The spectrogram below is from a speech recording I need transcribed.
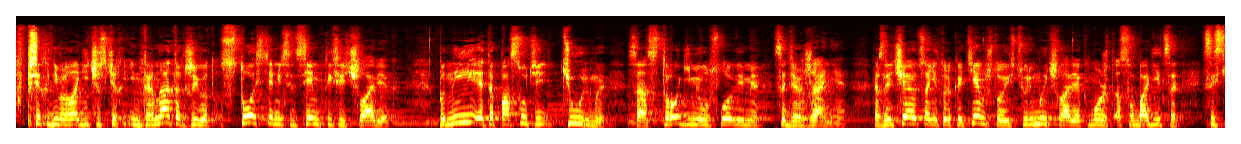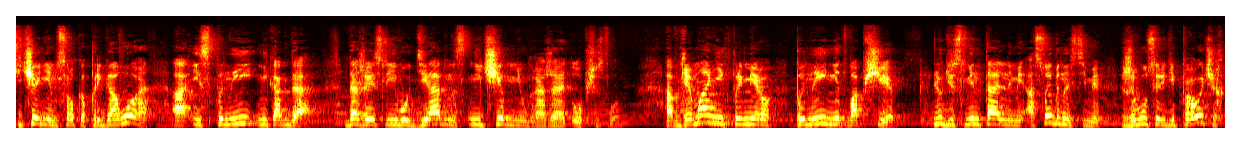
в психоневрологических интернатах живет 177 тысяч человек. ПНИ – это, по сути, тюрьмы со строгими условиями содержания. Различаются они только тем, что из тюрьмы человек может освободиться с истечением срока приговора, а из ПНИ – никогда, даже если его диагноз ничем не угрожает обществу. А в Германии, к примеру, ПНИ нет вообще. Люди с ментальными особенностями живут среди прочих,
